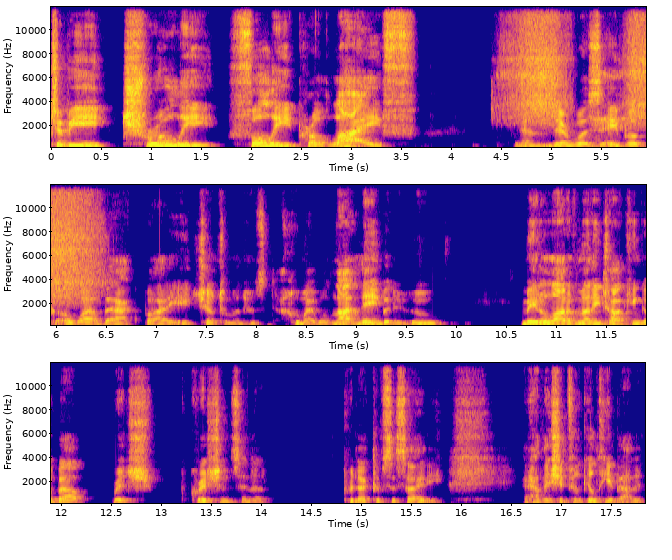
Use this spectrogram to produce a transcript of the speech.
to be truly, fully pro-life, and there was a book a while back by a gentleman who's whom I will not name, but who made a lot of money talking about rich Christians in a productive society and how they should feel guilty about it.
